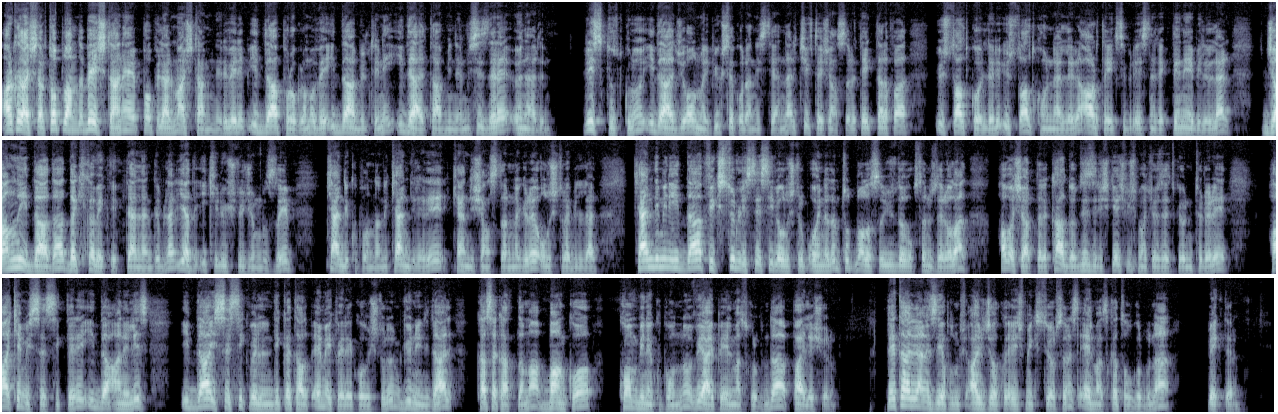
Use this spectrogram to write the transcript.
Arkadaşlar toplamda 5 tane popüler maç tahminleri verip iddia programı ve iddia bülteni ideal tahminlerimi sizlere önerdim. Risk tutkunu, idealci olmayıp yüksek oran isteyenler çifte şansları tek tarafa, üst alt golleri, üst alt kornerleri artı eksi bir esnerek deneyebilirler. Canlı iddiada dakika bekleyip değerlendirebilirler ya da ikili üçlü cımbızlayıp kendi kuponlarını kendileri kendi şanslarına göre oluşturabilirler. Kendimin iddia fikstür listesiyle oluşturup oynadım. Tutma olasılığı %90 üzeri olan hava şartları, kadro, diziliş, geçmiş maç özet görüntüleri, hakem istatistikleri, iddia analiz, iddia istatistik verilerini dikkate alıp emek vererek oluşturduğum günün ideal kasa katlama, banko, kombine kuponunu VIP Elmas grubunda paylaşıyorum. Detaylı analizi yapılmış ayrıcalıkla erişmek istiyorsanız Elmas katıl grubuna beklerim.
